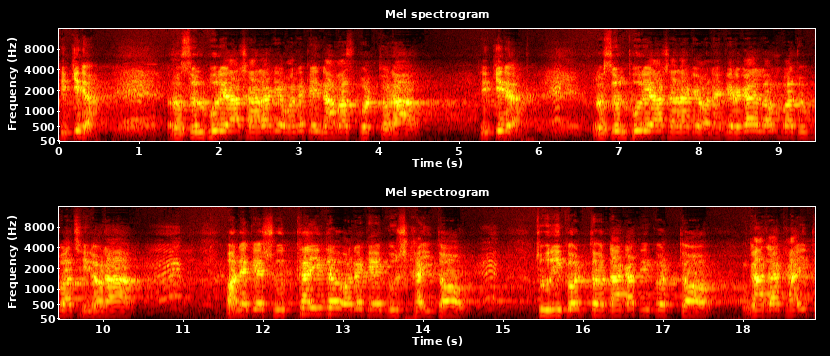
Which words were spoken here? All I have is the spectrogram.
ঠিক কিনা রসুলপুরে আসার আগে অনেকেই নামাজ পড়তো না। ঠিক কিনা রসুলপুরে আসার আগে অনেকের গায়ে লম্বা জুব্বা ছিল না। অনেকে সুদ খাইত, অনেকে ঘুষ খাইত। চুরি করত, ডাকাতি করত, গাঁজা খাইত,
